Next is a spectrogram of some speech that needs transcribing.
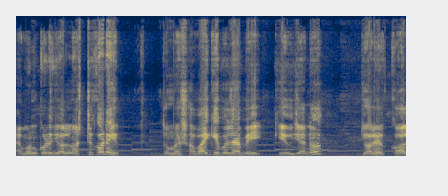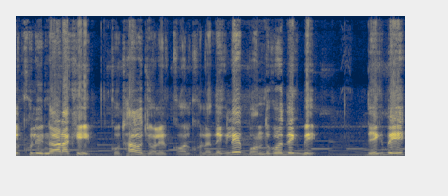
এমন করে জল নষ্ট করে? তোমরা সবাইকে বোঝাবে, কেউ যেন জলের কল খুলে না রাখে। কোথাও জলের কল খোলা দেখলে বন্ধ করে দেখবে। দেখবে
